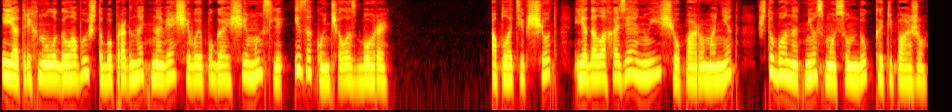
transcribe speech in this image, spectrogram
И я тряхнула головой, чтобы прогнать навязчивые пугающие мысли, и закончила сборы. Оплатив счет, я дала хозяину еще пару монет, чтобы он отнес мой сундук к экипажу.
